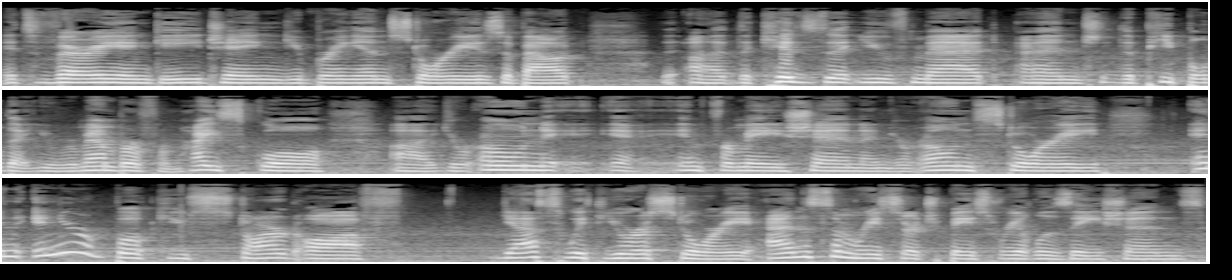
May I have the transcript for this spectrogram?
it's very engaging. You bring in stories about uh, the kids that you've met and the people that you remember from high school, uh, your own I- information and your own story. And in your book, you start off, yes, with your story and some research based realizations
